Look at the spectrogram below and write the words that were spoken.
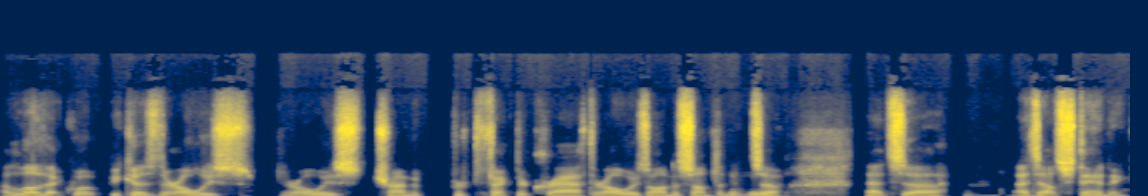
I love that quote because they're always they're always trying to perfect their craft. They're always on to something. Mm-hmm. So that's uh that's outstanding.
